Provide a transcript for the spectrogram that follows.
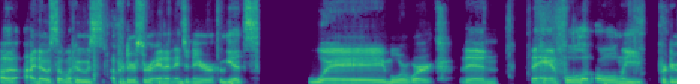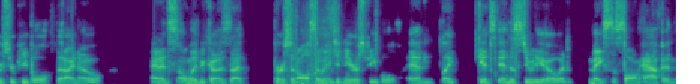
uh, I know someone who's a producer and an engineer who gets way more work than the handful of only producer people that I know. And it's only because that person also engineers people and like gets in the studio and makes the song happen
